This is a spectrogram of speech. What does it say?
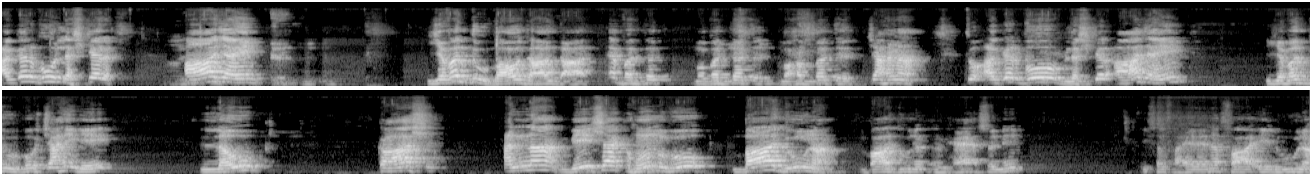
अगर वो लश्कर आ जाए, यवद्दू, बाओ दाल दार बद्दत मुबद्दत मोहब्बत, चाहना तो अगर वो लश्कर आ जाए, यवद्दू, वो चाहेंगे लऊ काश, अन्ना, बेशक हम वो बादूना, बादून है असल इसम फ़ाइल है ना, फाइलूना,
